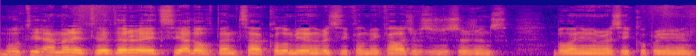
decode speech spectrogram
Multi-emerit Derivate Adolf Benza, Columbia University, Columbia College of Surgeons, Bologna University, Cooper Union,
